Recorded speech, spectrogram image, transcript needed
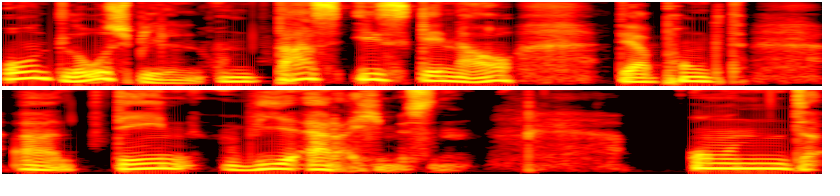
und losspielen. Und das ist genau der Punkt, äh, den wir erreichen müssen. Und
